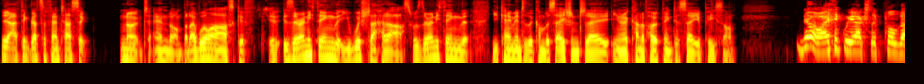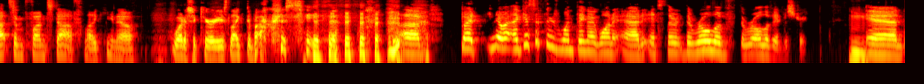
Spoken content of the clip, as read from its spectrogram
Yeah, I think that's a fantastic note to end on. But I will ask if, if is there anything that you wish I had asked? Was there anything that you came into the conversation today, you know, kind of hoping to say your piece on? No, I think we actually pulled out some fun stuff, like you know, what a security is like democracy. um, but you know, I guess if there's one thing I want to add, it's the the role of the role of industry. Mm. And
